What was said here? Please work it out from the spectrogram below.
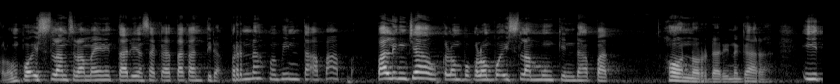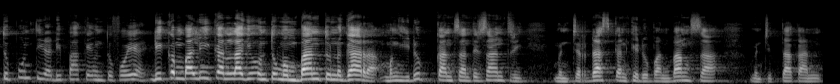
Kelompok Islam selama ini tadi yang saya katakan tidak pernah meminta apa-apa. Paling jauh kelompok-kelompok Islam mungkin dapat honor dari negara. Itu pun tidak dipakai untuk foya. Dikembalikan lagi untuk membantu negara, menghidupkan santri-santri, mencerdaskan kehidupan bangsa, menciptakan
